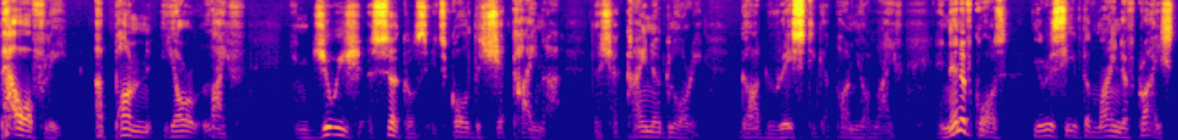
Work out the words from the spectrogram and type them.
powerfully upon your life. In Jewish circles, it's called the Shekinah, the Shekinah glory, God resting upon your life. And then, of course, you receive the mind of Christ,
